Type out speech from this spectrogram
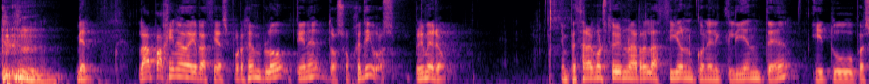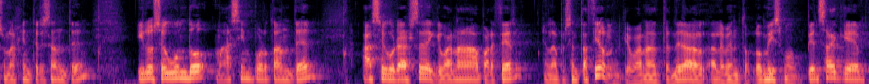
Bien, la página de gracias, por ejemplo, tiene dos objetivos. Primero, empezar a construir una relación con el cliente y tu personaje interesante. Y lo segundo, más importante, asegurarse de que van a aparecer en la presentación, que van a atender al, evento. Lo mismo, piensa que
